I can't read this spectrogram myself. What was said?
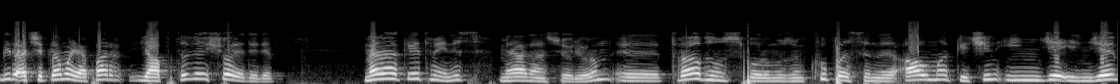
bir açıklama yapar yaptı ve şöyle dedi. Merak etmeyiniz, mealen söylüyorum. E, Trabzonspor'umuzun kupasını almak için ince ince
